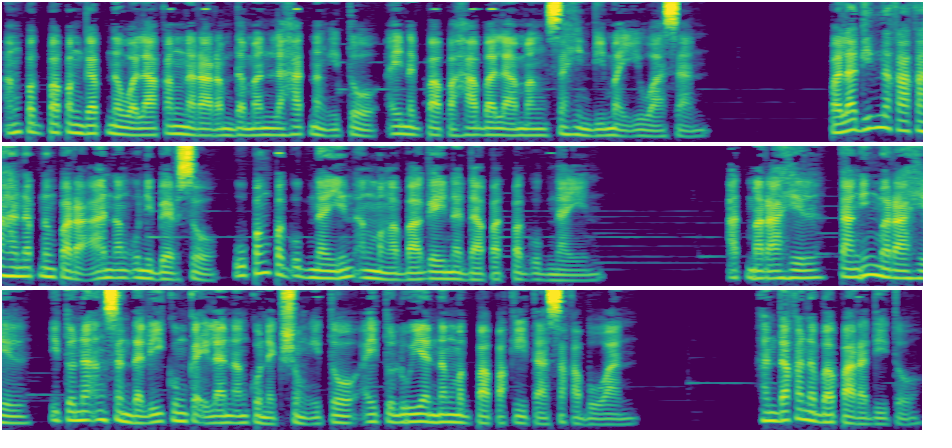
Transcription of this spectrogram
ang pagpapanggap na wala kang nararamdaman lahat ng ito ay nagpapahaba lamang sa hindi maiiwasan. Palaging nakakahanap ng paraan ang universo upang pag-ugnayin ang mga bagay na dapat pag-ugnayin. At marahil, tanging marahil, ito na ang sandali kung kailan ang koneksyong ito ay tuluyan ng magpapakita sa kabuuan. Handa ka na ba para dito?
